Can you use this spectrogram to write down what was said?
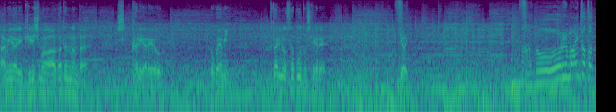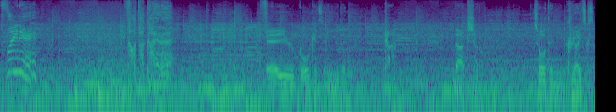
雷霧島は赤点なんだ。しっかりやれよ。常闇二人のサポートしてやれ。よい。あのオールマイトとついに。戦える。英雄豪傑に挑むか。ダークシャドウ頂点に食らいつくぞ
